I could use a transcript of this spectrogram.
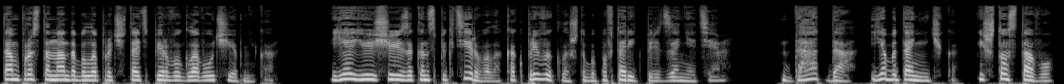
там просто надо было прочитать первую главу учебника. Я ее еще и законспектировала, как привыкла, чтобы повторить перед занятием. Да-да, я ботаничка. И что с того?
